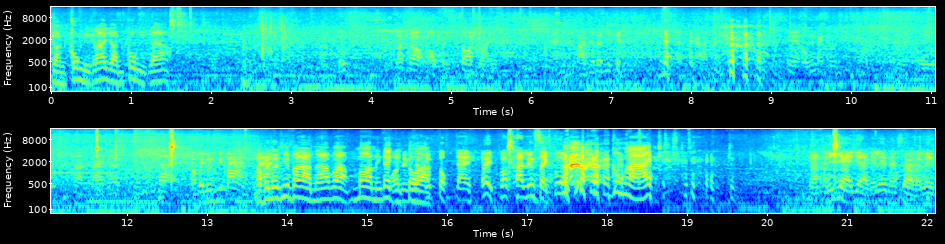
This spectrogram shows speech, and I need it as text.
หย่อนกุ้งอีกแล้วหย่อนกุ้งอีกแล้วอ่าปุ๊บแล้วก็เอาไปซ่อนไว้ทานจะได้ไม่เห็นเออเอาไปลุ้นเอาทานไปก็ลุ้นได้เอาไปลุ้นที่บ้านเอาไปลุ้นที่บ้านนะว่าหม้อหนึงได้พอกี่ถึงตัวจะปุ๊บตกใจเฮ้ยพ่อค้าลืมใส่กุ้งกุ้งหายนะอันนี้แย่ๆกันเล่นนะแซวกันเล่น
